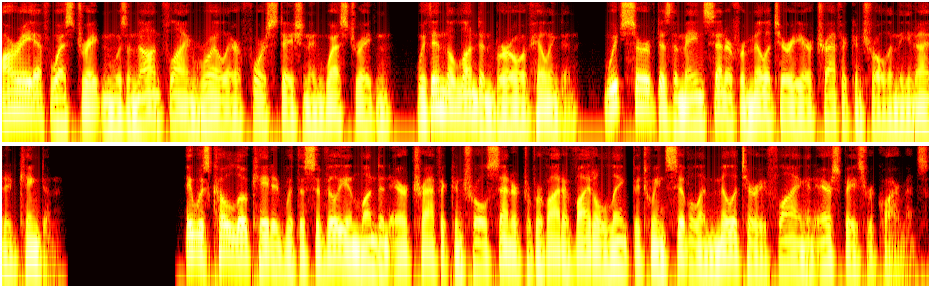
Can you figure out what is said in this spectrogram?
RAF West Drayton was a non flying Royal Air Force station in West Drayton, within the London Borough of Hillingdon, which served as the main centre for military air traffic control in the United Kingdom. It was co located with the civilian London Air Traffic Control Centre to provide a vital link between civil and military flying and airspace requirements.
